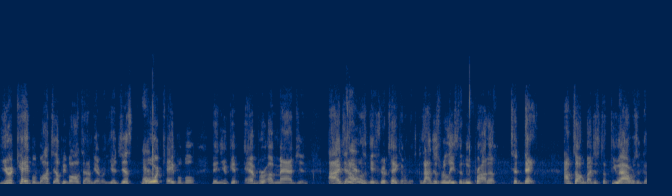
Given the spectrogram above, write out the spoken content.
You're capable. I tell people all the time, Gabrielle, you're just yeah. more capable than you could ever imagine. I just yeah. I want to get your take on this because I just released a new product today. I'm talking about just a few hours ago.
